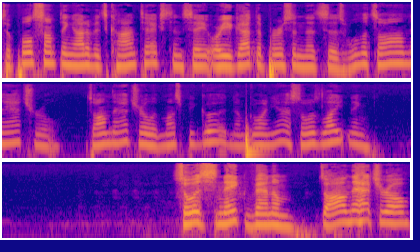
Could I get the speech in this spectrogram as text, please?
to pull something out of its context and say, or you got the person that says, well, it's all natural. It's all natural. It must be good. And I'm going, yeah, so is lightning. So is snake venom. It's all natural.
